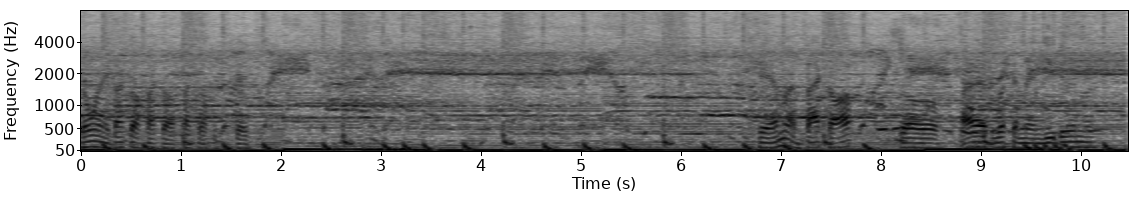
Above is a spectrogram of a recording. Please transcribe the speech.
Don't worry. Back off. Back off. Back off. It's okay. Okay, I'm gonna back off. So I'd recommend you doing this.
